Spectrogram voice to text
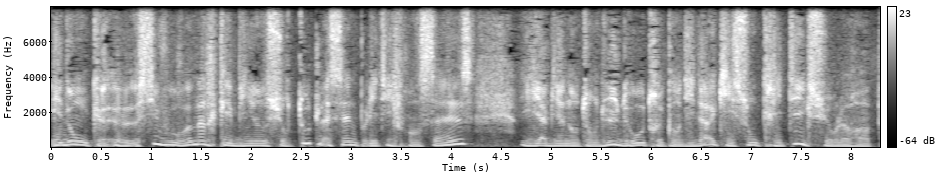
Et donc, euh, si vous remarquez bien sur toute la scène politique française, il y a bien entendu d'autres candidats qui sont critiques sur l'Europe.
